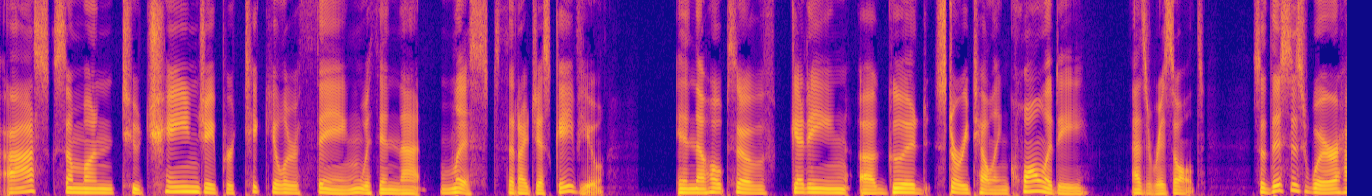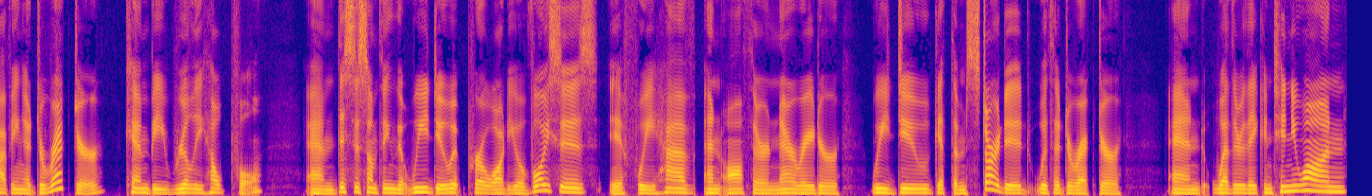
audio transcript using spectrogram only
ask someone to change a particular thing within that list that I just gave you in the hopes of getting a good storytelling quality as a result. So, this is where having a director can be really helpful. And this is something that we do at Pro Audio Voices. If we have an author narrator, we do get them started with a director. And whether they continue on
